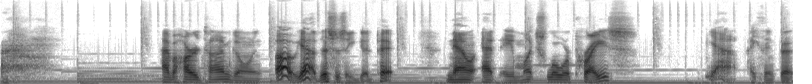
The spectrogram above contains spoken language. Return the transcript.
have a hard time going, oh, yeah, this is a good pick. Now, at a much lower price, yeah, I think that,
